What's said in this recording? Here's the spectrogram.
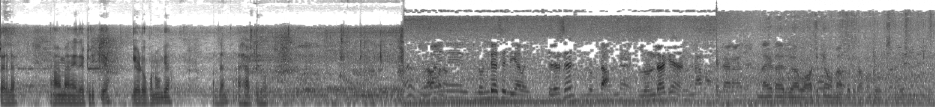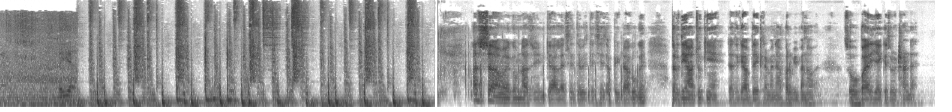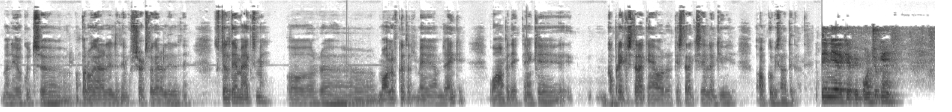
पहले यहाँ मैंने इधर क्लिक किया। गेट ओपन हो गया। और then I have to go लुंडे से लिया भाई। किधर से? लुंडा। लुंडा क्या है। नए टायर जो है वो आ चुके हैं मैं आपको दिखाता हूँ तो किस कंडीशन में सही है। असलम नाजरीन क्या हाल है? तबीयत कैसे सब ठीक ठाक हो गए? सर्दियाँ आ चुकी हैं जैसे कि आप देख रहे हैं मैंने यहाँ पर भी पहना हुआ है। सो बाहर ये है कि थोड़ी ठंड है। मैंने कहा, कुछ अपर वगैरह ले लेते हैं, कुछ शर्ट्स वगैरह ले लेते हैं। सो चलते हैं मैक्स में और मॉल ऑफ़ कतर में हम जाएँगे। वहाँ पे देखते हैं कि कपड़े किस तरह के हैं और किस तरह की सेल लगी हुई है। तो आपको भी साथ दिखाते हैं। दिन ये है कि अभी पहुँच चुके हैं।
